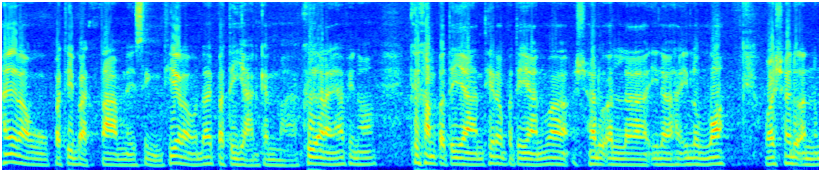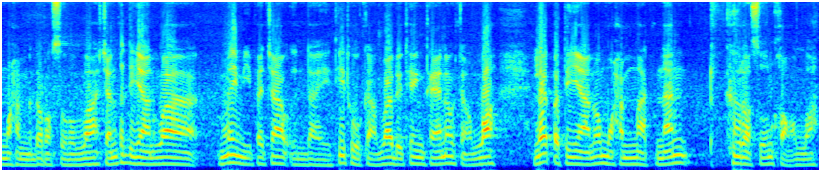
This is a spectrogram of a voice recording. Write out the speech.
ให้เราปฏิบัติตามในสิ่งที่เราได้ปฏิญาณกันมา คืออะไรครับพี่น้อง คือคำปฏิญาณที่เราปฏิญาณว่าชาดุอัลลาอิลาฮะอิลลัลลอฮ์วะชาดุอันมุฮัมมัดรอสูลุลลอฮ์ฉันปฏิญาณว่าไม่มีพระเจ้าอื่นใด ที่ถูกกล่าวว่าโดยเท่งแท้นอกจากอัลลอฮ์และปฏิญาณว่ามุฮัมมัดนั้นคือรอซูลของอัลลอฮ์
